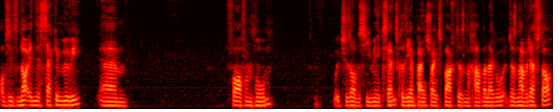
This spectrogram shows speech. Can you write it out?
obviously it's not in the second movie. Um, Far From Home, which is obviously makes sense because the Empire Strikes Back doesn't have a Lego, doesn't have a Death Star.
